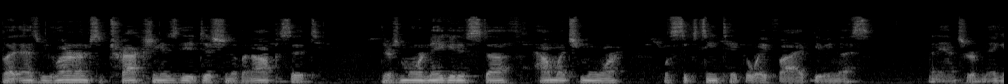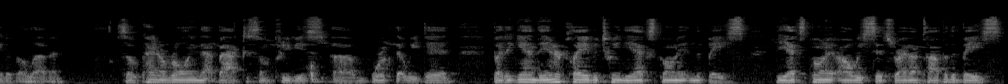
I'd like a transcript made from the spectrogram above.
But as we learn, subtraction is the addition of an opposite. There's more negative stuff. How much more will 16 take away 5, giving us an answer of negative 11? So kind of rolling that back to some previous uh, work that we did. But again, the interplay between the exponent and the base. The exponent always sits right on top of the base.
